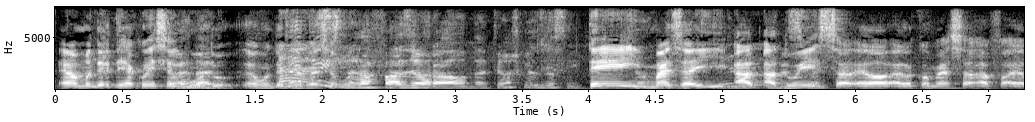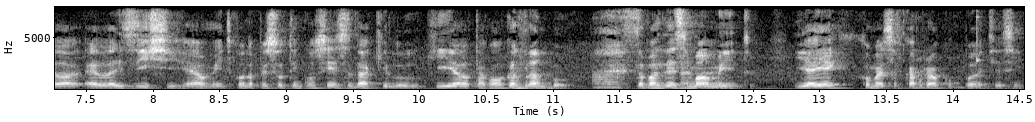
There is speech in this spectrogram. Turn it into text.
É uma maneira de reconhecer É o mundo. É uma maneira de É reconhecer o isso, mundo. na fase oral, né? Tem umas coisas assim. Tem, mas aí a, a doença, ela, ela começa a. Ela, ela existe realmente quando a pessoa tem consciência daquilo que ela tá colocando na boca. Ah, Então, a partir desse momento. E aí é que começa a ficar preocupante, assim.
